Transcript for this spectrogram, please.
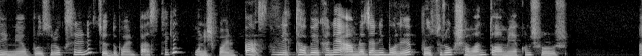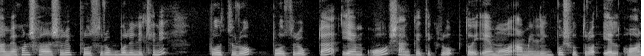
নির্ণয় প্রচুরক শ্রেণি চোদ্দ পয়েন্ট পাঁচ থেকে উনিশ পয়েন্ট পাঁচ। লিখতে হবে এখানে, আমরা জানি বলে প্রচুরক সমান, তো আমি এখন আমি এখন সরাসরি প্রচুরক বলে লিখে নিই। প্রচুরক, প্রচুরকটা এম ও সাংকেতিক রূপ, তো এম ও আমি লিখব সূত্র এল অন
